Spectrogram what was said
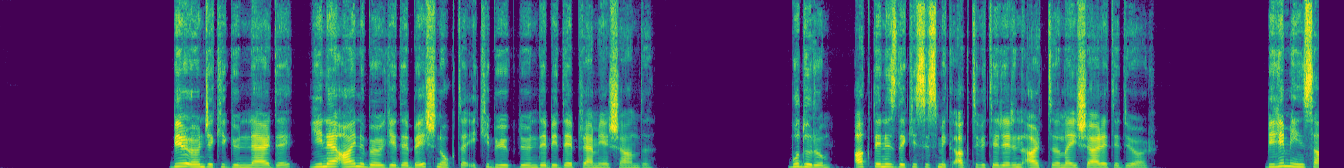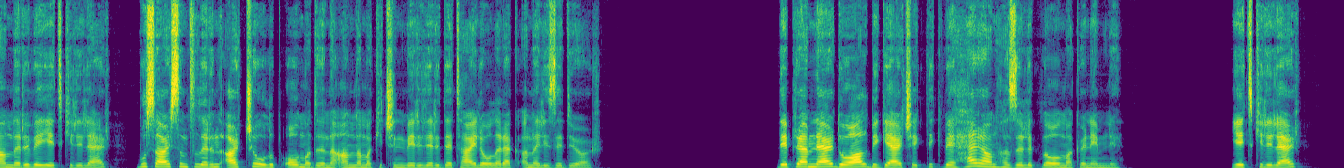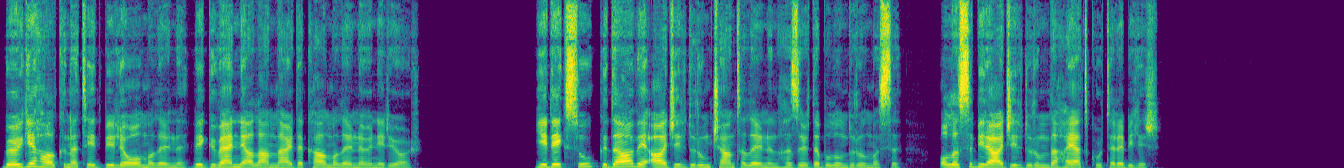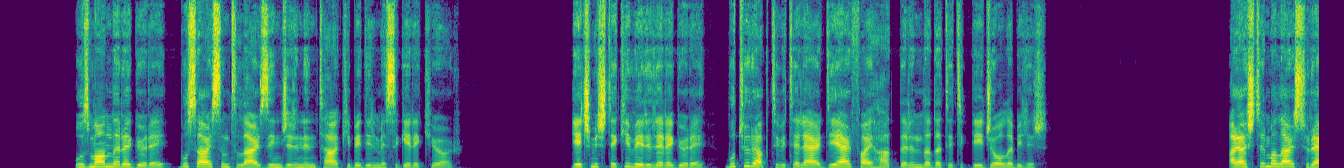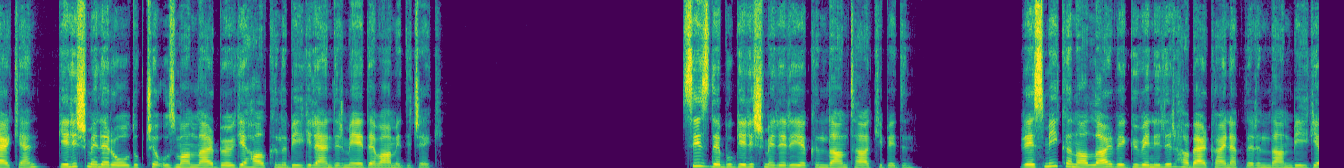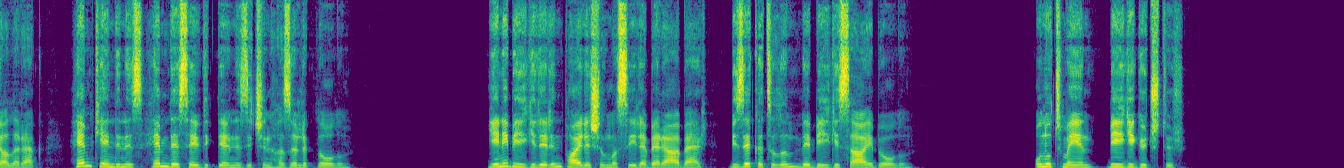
Bir önceki günlerde yine aynı bölgede 5.2 büyüklüğünde bir deprem yaşandı. Bu durum, Akdeniz'deki sismik aktivitelerin arttığına işaret ediyor. Bilim insanları ve yetkililer, bu sarsıntıların artçı olup olmadığını anlamak için verileri detaylı olarak analiz ediyor. Depremler doğal bir gerçeklik ve her an hazırlıklı olmak önemli. Yetkililer, bölge halkına tedbirli olmalarını ve güvenli alanlarda kalmalarını öneriyor. Yedek su, gıda ve acil durum çantalarının hazırda bulundurulması, olası bir acil durumda hayat kurtarabilir. Uzmanlara göre bu sarsıntılar zincirinin takip edilmesi gerekiyor. Geçmişteki verilere göre bu tür aktiviteler diğer fay hatlarında da tetikleyici olabilir. Araştırmalar sürerken gelişmeler oldukça uzmanlar bölge halkını bilgilendirmeye devam edecek. Siz de bu gelişmeleri yakından takip edin. Resmi kanallar ve güvenilir haber kaynaklarından bilgi alarak hem kendiniz hem de sevdikleriniz için hazırlıklı olun. Yeni bilgilerin paylaşılmasıyla beraber bize katılın ve bilgi sahibi olun. Unutmayın, bilgi güçtür.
